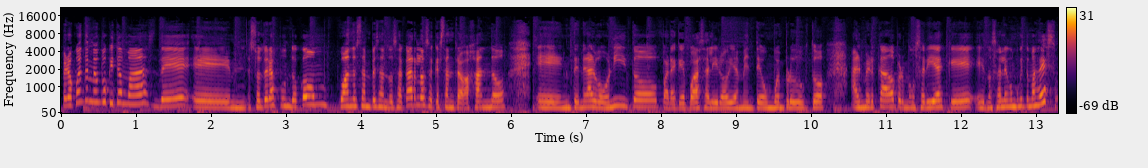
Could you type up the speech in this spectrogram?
Pero cuéntame un poquito más de eh, solteras.com, cuándo está empezando a sacarlo, sé que están trabajando en tener algo bonito para que pueda salir obviamente un buen producto al mercado, pero me gustaría que eh, nos hablen un poquito más de eso.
